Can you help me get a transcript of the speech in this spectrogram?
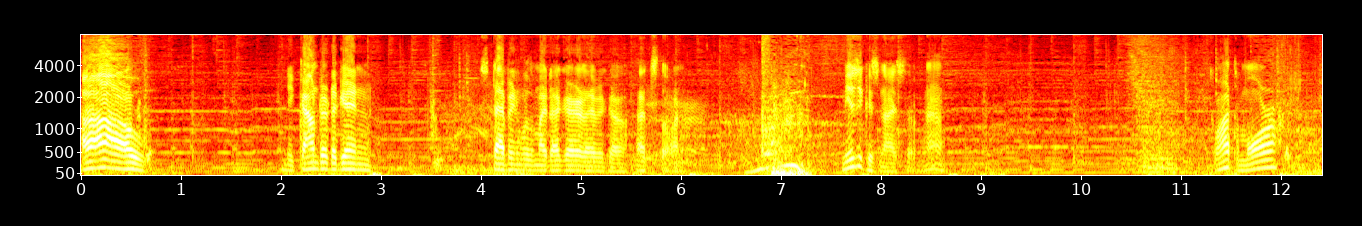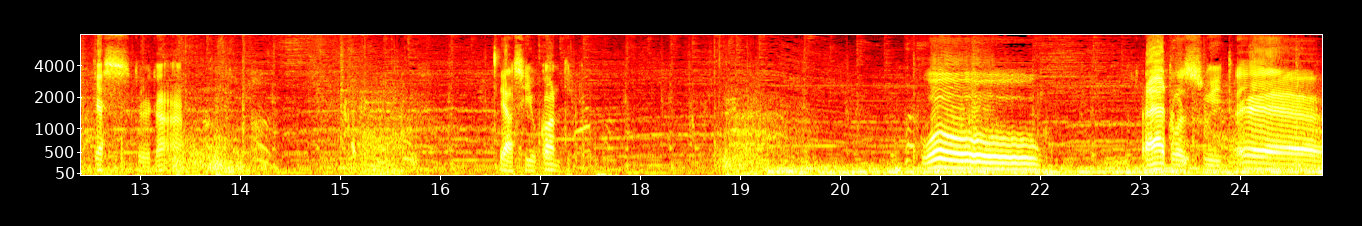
Oh! He countered again. Stabbing with my dagger. There we go. That's the one. Music is nice though. Yeah. What more? Yes, dude. Uh -uh. Yeah, so you can't. Whoa! That was sweet. Yeah.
